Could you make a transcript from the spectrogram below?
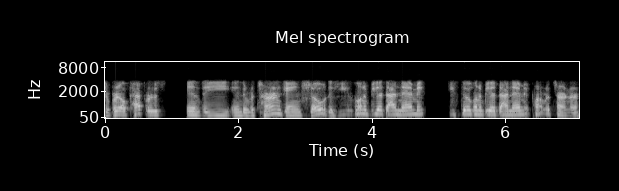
Jabril Peppers in the in the return game showed that he's going to be a dynamic. He's still going to be a dynamic punt returner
